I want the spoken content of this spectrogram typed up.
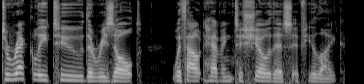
directly to the result without having to show this if you like.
